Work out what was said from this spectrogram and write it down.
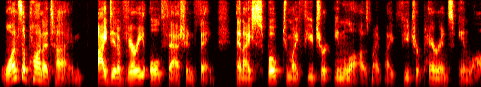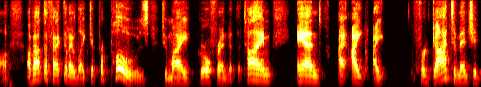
once upon a time, I did a very old fashioned thing. And I spoke to my future in laws, my, my future parents in law, about the fact that I would like to propose to my girlfriend at the time. And I, I, I forgot to mention,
